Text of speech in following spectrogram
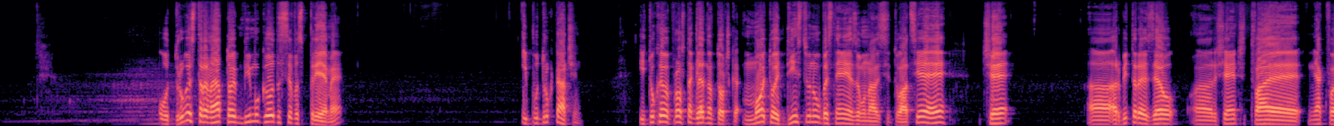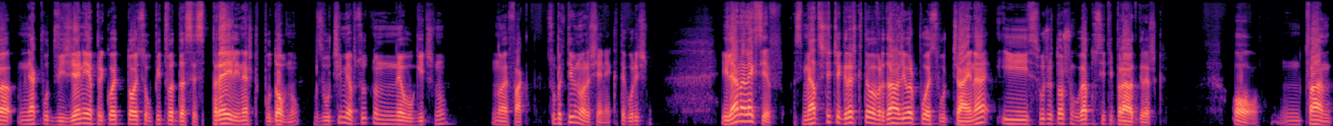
От друга страна, той би могъл да се възприеме и по друг начин. И тук е въпрос на гледна точка. Моето единствено обяснение за онази ситуация е, че а, арбитър е взел решение, че това е някаква, някакво движение, при което той се опитва да се спре или нещо подобно. Звучи ми абсолютно нелогично, но е факт. Субективно решение, категорично. Илян Алексиев, смяташ ли, че грешката във вреда на Ливърпул е случайна и случва точно когато Сити правят грешка? О, това,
